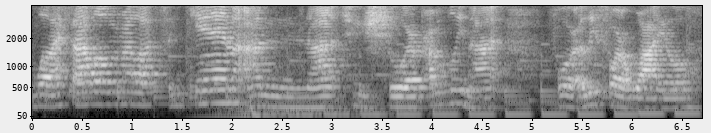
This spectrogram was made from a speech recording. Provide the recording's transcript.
will I style over my locks again? I'm not too sure, probably not for at least for a while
